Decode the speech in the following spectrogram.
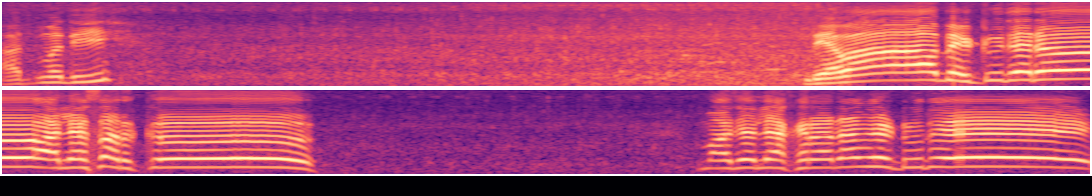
आतमध्ये. देवा भेटू दे र आल्यासारखं. माझ्या लेकरांना भेटू दे.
